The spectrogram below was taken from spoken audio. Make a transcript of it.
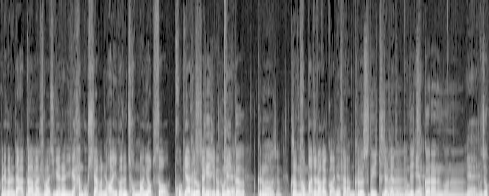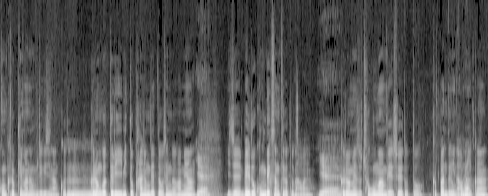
아니 그런데 아까 네. 말씀하시기에는 이게 한국 시장은 아 이거는 전망이 없어 포기하는 시장이 이렇게 보니까 그런 어. 거죠. 그럼. 더 빠져나갈 거 아니에요 사람들. 그럴 수도 있지만 투자자들도. 근데 예. 주가라는 거는 예. 무조건 그렇게만 움직이진 않거든요. 음. 그런 것들이 이미 또 반영됐다고 생각하면 예. 이제 매도 공백 상태가 또 나와요. 예. 그러면서 조그마한 매수에도 또 급반등이 그렇구나. 나오니까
